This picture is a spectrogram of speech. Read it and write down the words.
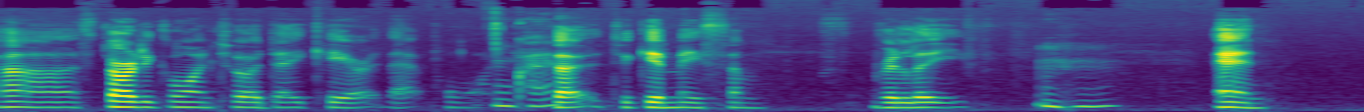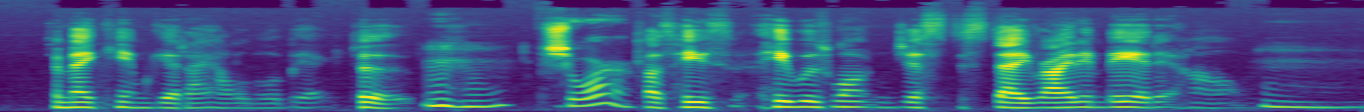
uh, started going to a daycare at that point, Okay. so, to give me some relief Mm-hmm. and to make him get out a little bit too, Mm-hmm. Sure. because he's he was wanting just to stay right in bed at home, Mm.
